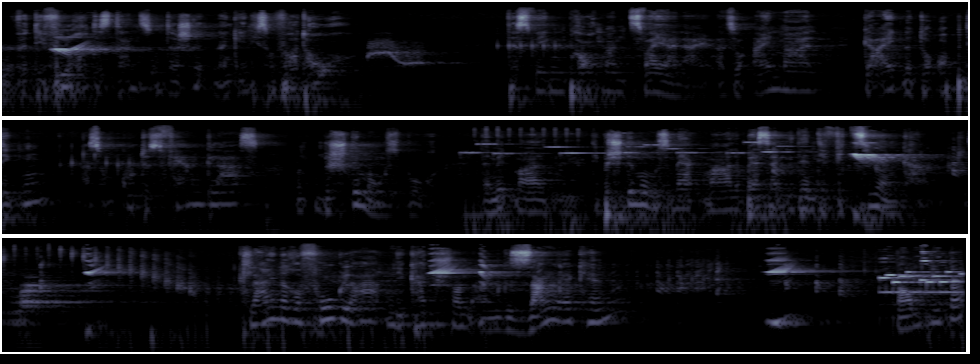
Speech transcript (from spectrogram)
Wird die Fluchtdistanz unterschritten, dann gehen die sofort hoch. Deswegen braucht man zweierlei. Also einmal geeignete Optiken, also ein gutes Fernglas und ein Bestimmungsbuch, damit man die Bestimmungsmerkmale besser identifizieren kann. Kleinere Vogelarten, die kann ich schon am Gesang erkennen. Baumpieper.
